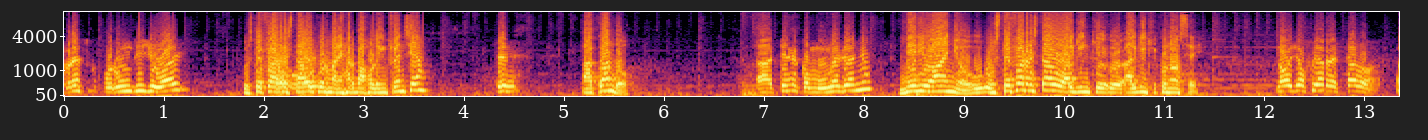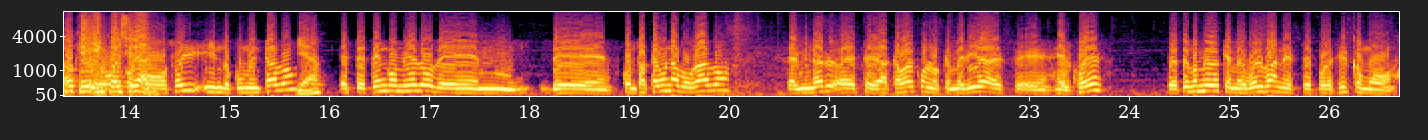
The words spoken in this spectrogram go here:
arresto por un DUI. ¿Usted fue arrestado por manejar bajo la influencia? Sí. ¿A cuándo? Ah, tiene como medio año. Medio año. ¿Usted fue arrestado o alguien que, alguien que conoce? No, yo fui arrestado. Ok, ¿en cuál ciudad? Como soy indocumentado, Ya. este, tengo miedo de, mm, de contratar un abogado, terminar, este, acabar con lo que me diga este, el juez, pero tengo miedo que me vuelvan, este, por decir, como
